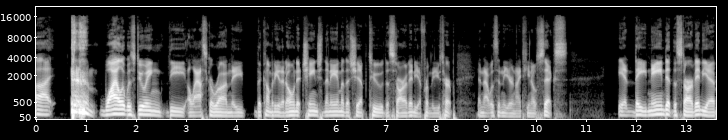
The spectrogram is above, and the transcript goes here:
Uh, while it was doing the Alaska run, they the company that owned it changed the name of the ship to the Star of India from the Euterpe, and that was in the year 1906. It, they named it the Star of India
